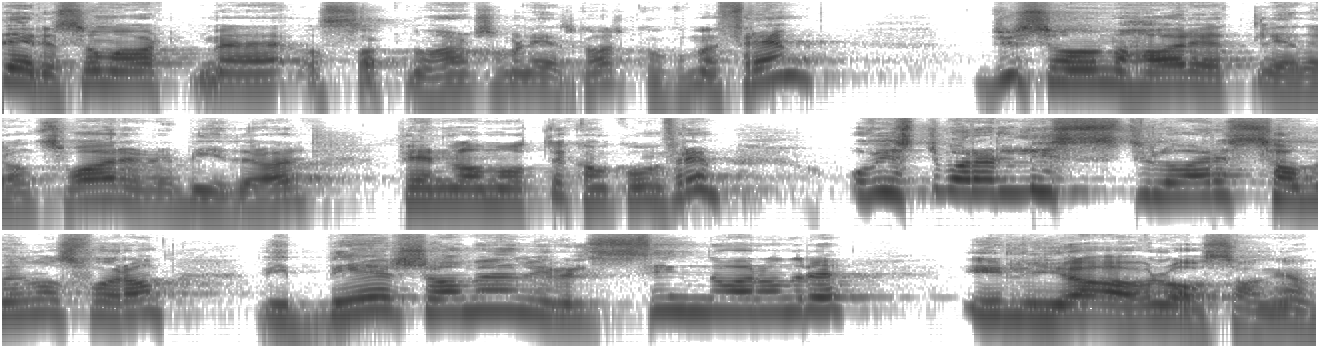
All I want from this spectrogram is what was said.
dere som har vært med og sagt noe her som lederkart, kan komme frem Du som har et lederansvar eller bidrar på en eller annen måte, kan komme frem. Og hvis du bare har lyst til å være sammen med oss foran Vi ber sammen, vi velsigner hverandre i ly av lovsangen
